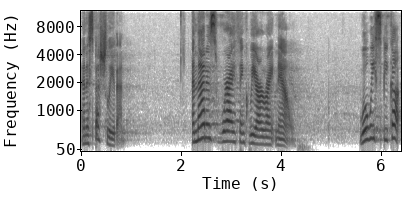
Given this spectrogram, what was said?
and especially then. And that is where I think we are right now. Will we speak up?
